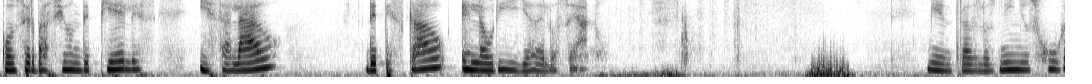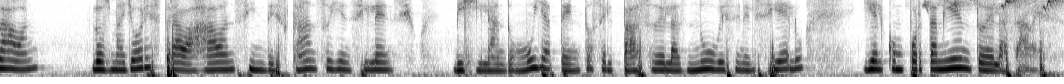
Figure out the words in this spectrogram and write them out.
conservación de pieles y salado de pescado en la orilla del océano. Mientras los niños jugaban, los mayores trabajaban sin descanso y en silencio, vigilando muy atentos el paso de las nubes en el cielo y el comportamiento de las aves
